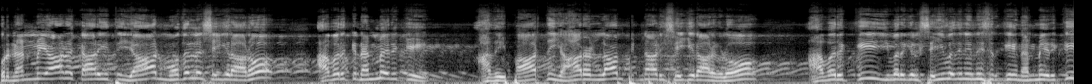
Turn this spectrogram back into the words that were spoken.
ஒரு நன்மையான காரியத்தை யார் முதல்ல செய்கிறாரோ அவருக்கு நன்மை இருக்கு. அதை பார்த்து யாரெல்லாம் பின்னாடி செய்கிறார்களோ அவருக்கு இவர்கள் செய்வதில் என்ன இருக்கு? நன்மை இருக்கு.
